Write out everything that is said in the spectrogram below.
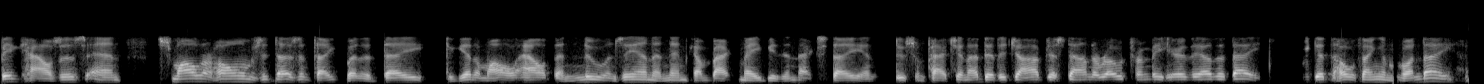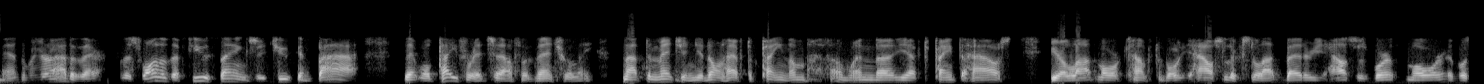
big houses and smaller homes. It doesn't take but a day to get them all out and new ones in, and then come back maybe the next day and do some patching. I did a job just down the road from me here the other day. We did the whole thing in one day, and we were out of there. It's one of the few things that you can buy that will pay for itself eventually. Not to mention, you don't have to paint them when uh, you have to paint the house. You're a lot more comfortable. Your house looks a lot better. Your house is worth more. It will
